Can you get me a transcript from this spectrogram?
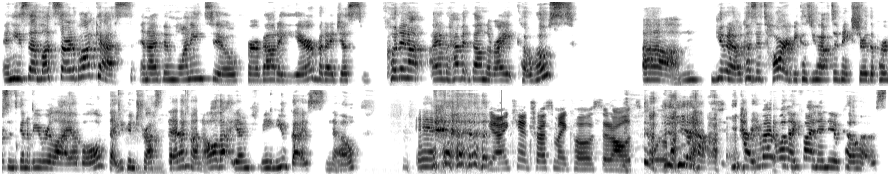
and he said, "Let's start a podcast." And I've been wanting to for about a year, but I just couldn't. I haven't found the right co-host. Um, you know, because it's hard because you have to make sure the person's going to be reliable, that you can trust them, and all that. I mean, you guys know. And Yeah, I can't trust my co-host at all. It's horrible. yeah, yeah, you might want to find a new co-host.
